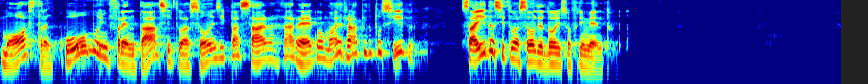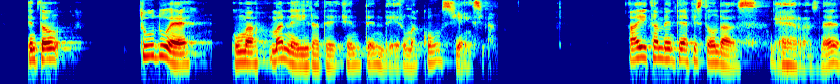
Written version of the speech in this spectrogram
mostram como enfrentar situações e passar a régua o mais rápido possível, sair da situação de dor e sofrimento. Então, tudo é uma maneira de entender, uma consciência. Aí também tem a questão das guerras, né?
